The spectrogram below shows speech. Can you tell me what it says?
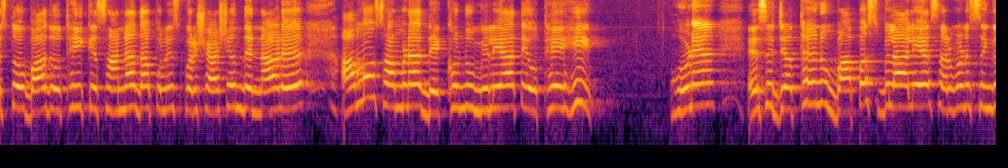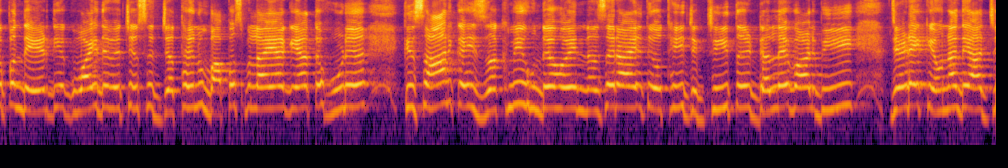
ਜਿਸ ਤੋਂ ਬਾਅਦ ਉੱਥੇ ਹੀ ਕਿਸਾਨਾਂ ਦਾ ਪੁਲਿਸ ਪ੍ਰਸ਼ਾਸਨ ਦੇ ਨਾਲ ਆਮੋ ਸਾਹਮਣਾ ਦੇਖਣ ਨੂੰ ਮਿਲਿਆ ਤੇ ਉੱਥੇ ਹੀ ਹੁਣ ਇਸ ਜਥੇ ਨੂੰ ਵਾਪਸ ਬੁਲਾ ਲਿਆ ਸਰਵਣ ਸਿੰਘ ਪੰਧੇਰ ਦੀ ਅਗਵਾਈ ਦੇ ਵਿੱਚ ਇਸ ਜਥੇ ਨੂੰ ਵਾਪਸ ਬੁਲਾਇਆ ਗਿਆ ਤੇ ਹੁਣ ਕਿਸਾਨ ਕਈ ਜ਼ਖਮੀ ਹੁੰਦੇ ਹੋਏ ਨਜ਼ਰ ਆਏ ਤੇ ਉੱਥੇ ਹੀ ਜਗਜੀਤ ਡੱਲੇਵਾਲ ਵੀ ਜਿਹੜੇ ਕਿ ਉਹਨਾਂ ਦੇ ਅੱਜ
